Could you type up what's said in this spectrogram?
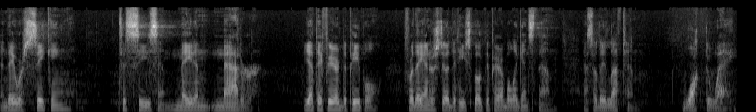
And they were seeking to seize him, made him matter. Yet they feared the people, for they understood that he spoke the parable against them. And so they left him, walked away,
